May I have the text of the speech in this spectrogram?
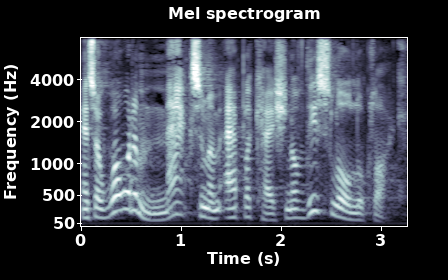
And so, what would a maximum application of this law look like?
